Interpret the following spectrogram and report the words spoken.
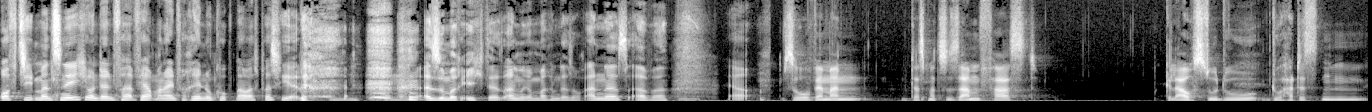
Oft sieht man es nicht und dann fährt man einfach hin und guckt mal, was passiert. Also so mache ich das. Andere machen das auch anders, aber ja. So, wenn man das mal zusammenfasst, glaubst du, du, du hattest ein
